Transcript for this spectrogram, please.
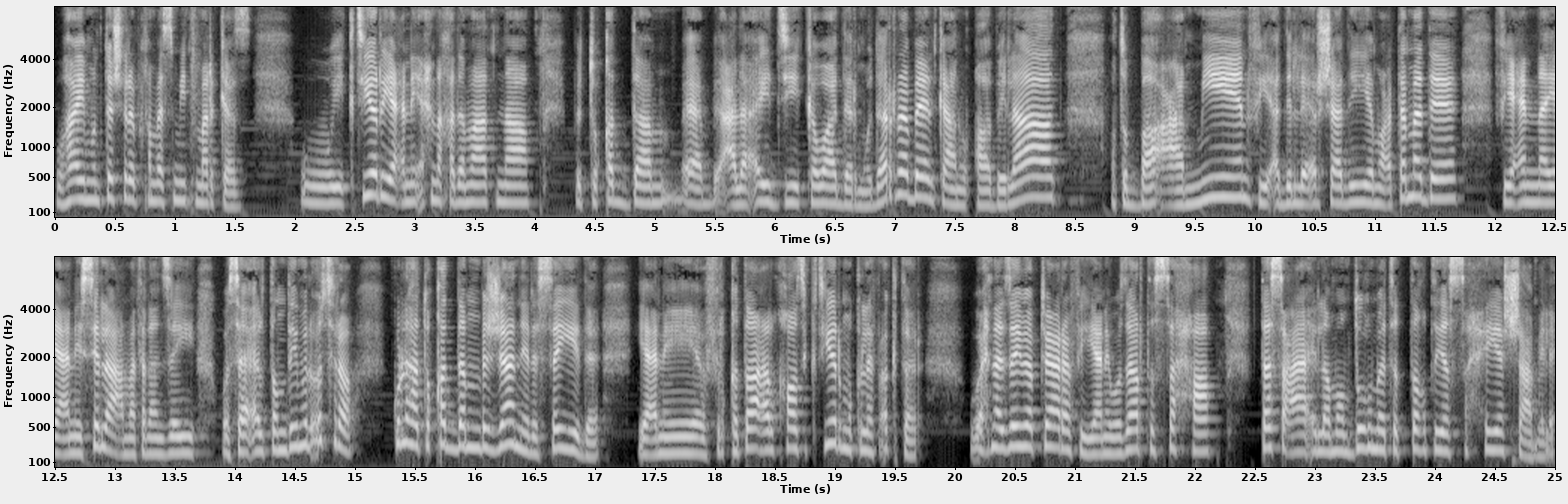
وهاي منتشرة ب 500 مركز. وكتير يعني إحنا خدماتنا بتقدم على أيدي كوادر مدربة إن كانوا قابلات أطباء عامين في أدلة إرشادية معتمدة في عنا يعني سلع مثلا زي وسائل تنظيم الأسرة. كلها تقدم مجاني للسيدة. يعني في القطاع الخاص كتير مكلف أكثر وإحنا زي ما بتعرفي يعني وزارة الصحة تسعى إلى منظومة التغطية الصحية الشاملة.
